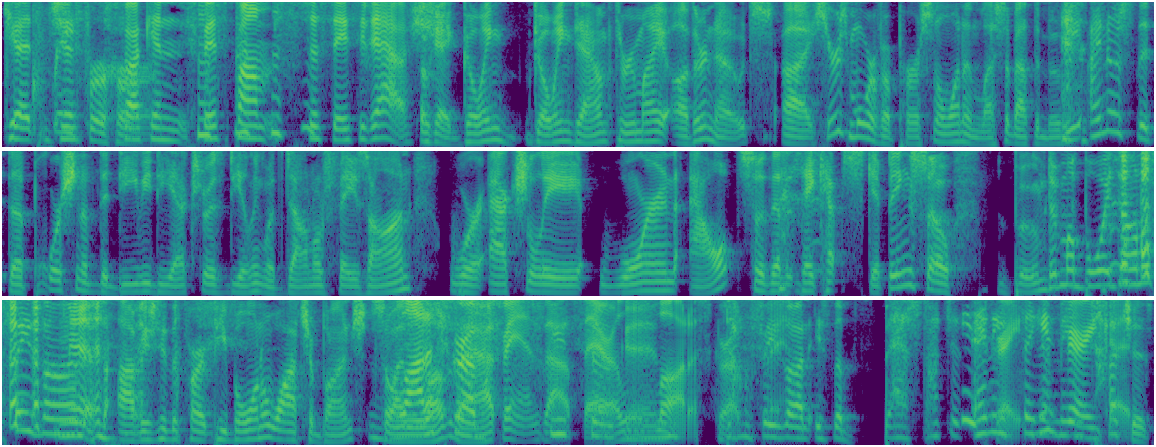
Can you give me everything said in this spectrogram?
Get Great just for her. fucking fist pumps to Stacey Dash. Okay, going going down through my other notes. Uh, here's more of a personal one and less about the movie. I noticed that the portion of the DVD extras dealing with Donald Faison were actually worn out, so that they kept skipping. So, boom to my boy Donald Faison. Yeah. That's obviously the part people want to watch a bunch. So a I lot love of Scrubs that. fans out so there. a lot of Scrubs. Donald fans. Faison is the best. Not just He's anything He's that very man good. touches.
